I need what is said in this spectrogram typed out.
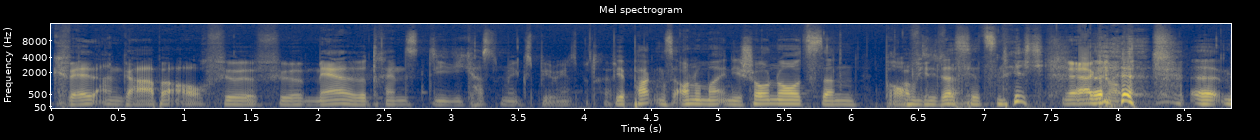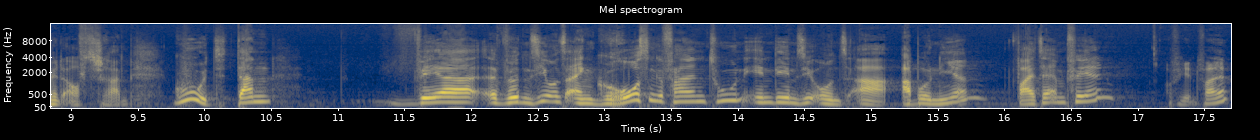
Quellangabe auch für, für mehrere Trends, die die Customer Experience betreffen. Wir packen es auch nochmal in die Show Notes, dann brauchen Sie das jetzt nicht ja, genau. äh, mit aufzuschreiben. Gut, dann wär, äh, würden Sie uns einen großen Gefallen tun, indem Sie uns A, abonnieren, weiterempfehlen. Auf jeden Fall.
